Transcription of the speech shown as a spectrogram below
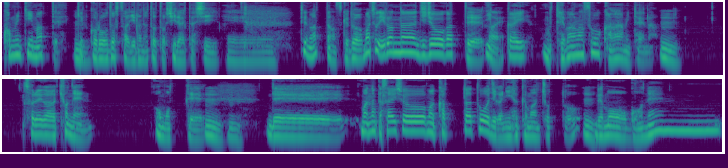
コミュニティもあって、結構ロードスターでいろんな人と知り合えたし、へっていうのもあったんですけど、まあちょっといろんな事情があって、一はい回もう手放そうかな、みたいな。ーうん。それが去年思って、うん。うん。で、まあなんか最初、まあ買った当時が200万ちょっと、うん。でもう5年、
